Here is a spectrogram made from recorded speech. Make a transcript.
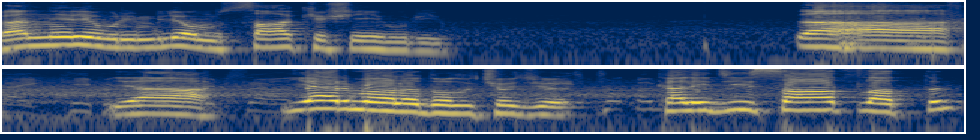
Ben nereye vurayım biliyor musun? Sağ köşeye vurayım. Aa, ya yer mi Anadolu çocuğu? Kaleciyi sağ atlattın.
